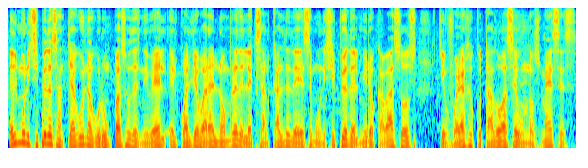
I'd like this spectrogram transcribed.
El municipio de Santiago inauguró un paso desnivel, el cual llevará el nombre del exalcalde de ese municipio, Delmiro Cavazos, quien fuera ejecutado hace unos meses.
